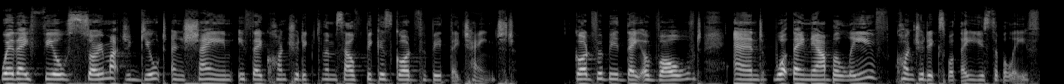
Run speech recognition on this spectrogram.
where they feel so much guilt and shame if they contradict themselves because god forbid they changed God forbid they evolved and what they now believe contradicts what they used to believe.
